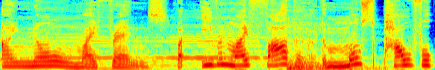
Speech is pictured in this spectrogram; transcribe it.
I know, my friends, but even my father, the most powerful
